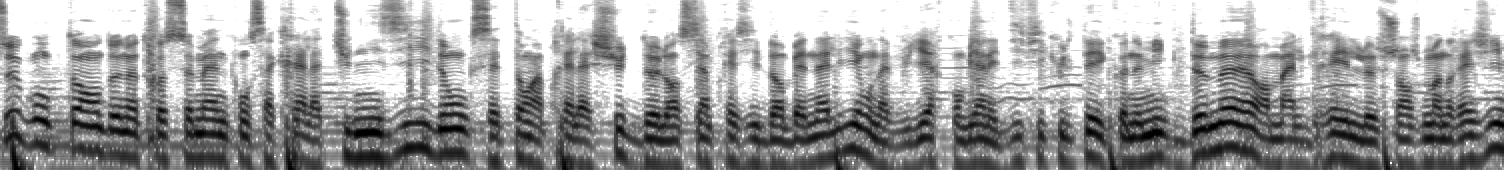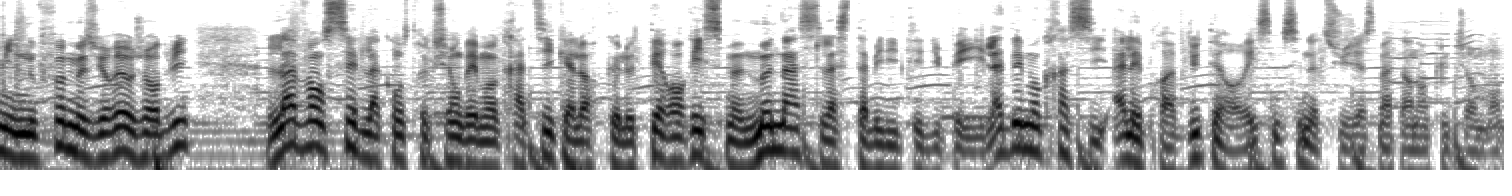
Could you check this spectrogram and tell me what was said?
Second temps de notre semaine consacrée à la Tunisie, donc sept ans après la chute de l'ancien président Ben Ali. On a vu hier combien les difficultés économiques demeurent malgré le changement de régime. Il nous faut mesurer aujourd'hui l'avancée de la construction démocratique alors que le terrorisme menace la stabilité du pays. La démocratie à l'épreuve du terrorisme, c'est notre sujet ce matin dans Culture Monde.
